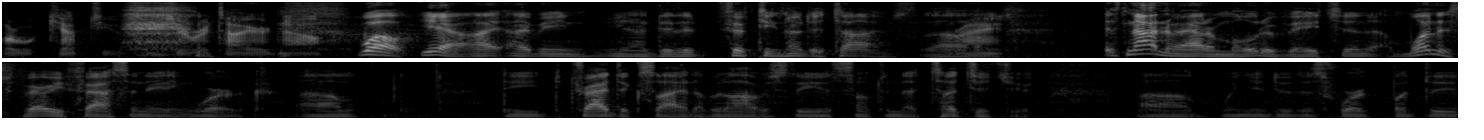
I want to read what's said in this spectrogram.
or what kept you since you're retired now? Well, yeah, I, I mean, you know, I did it 1,500 times. Um, Right. It's not a matter of motivation. One, it's very fascinating work. Um, the, tragic side of it, obviously, is something that touches you um, when you do this work. But the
